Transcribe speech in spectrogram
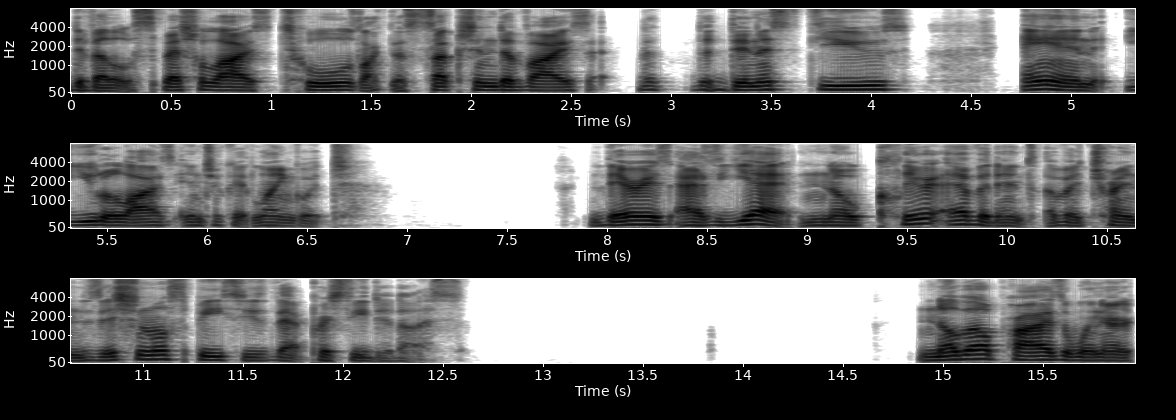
develop specialized tools like the suction device that the dentists use, and utilize intricate language. There is as yet no clear evidence of a transitional species that preceded us. Nobel Prize winner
